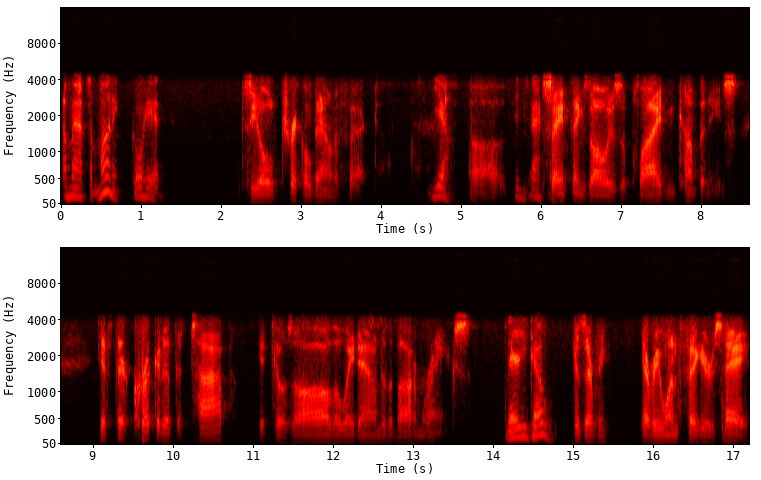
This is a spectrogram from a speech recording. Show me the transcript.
amounts of money. Go ahead. It's the old trickle down effect. Yeah, Uh, exactly. same thing's always applied in companies. If they're crooked at the top, it goes all the way down to the bottom ranks There you go. because every everyone figures, hey,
